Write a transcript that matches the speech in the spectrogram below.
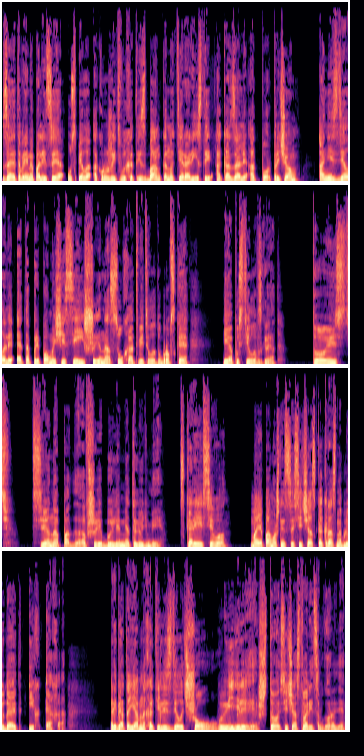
За это время полиция успела окружить выход из банка, но террористы оказали отпор. Причем они сделали это при помощи сейшина, сухо ответила Дубровская и опустила взгляд. То есть все нападавшие были металюдьми? Скорее всего. Моя помощница сейчас как раз наблюдает их эхо. Ребята явно хотели сделать шоу. Видели, что сейчас творится в городе?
